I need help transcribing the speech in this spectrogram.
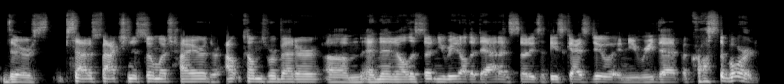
their satisfaction is so much higher, their outcomes were better, um, and then all of a sudden you read all the data and studies that these guys do, and you read that across the board,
